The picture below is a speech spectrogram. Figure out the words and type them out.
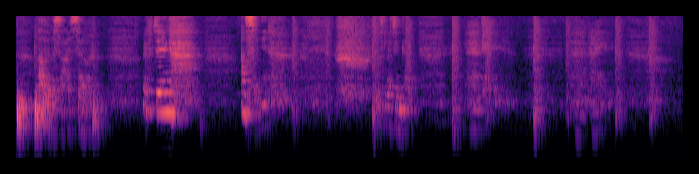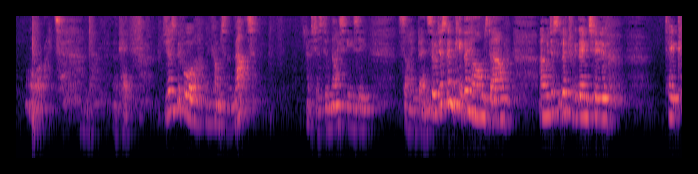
on the other side. So lifting and swinging. Letting go. Okay. All right. Okay. Just before we come to the mat, let's just do a nice, easy side bend. So we're just going to keep the arms down and we're just literally going to take,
